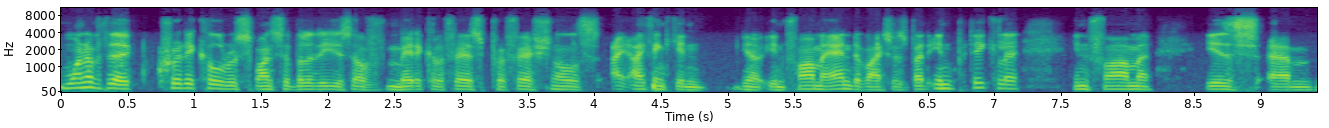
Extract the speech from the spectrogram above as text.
one of the critical responsibilities of medical affairs professionals, I, I, think in you know in pharma and devices, but in particular in pharma, is um,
